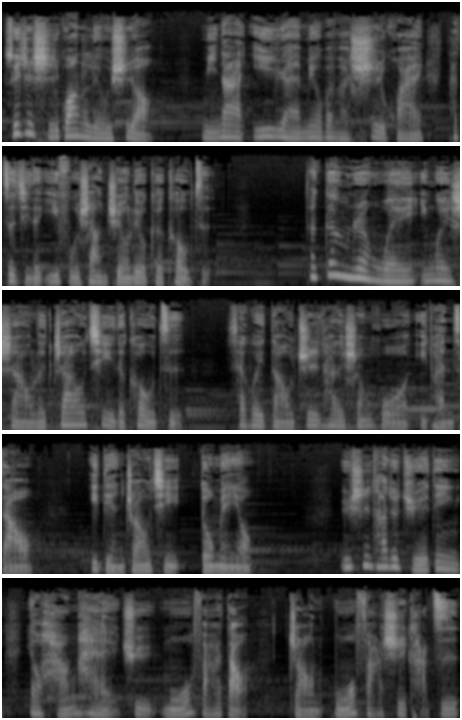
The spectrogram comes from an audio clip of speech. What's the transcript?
随着时光的流逝哦。米娜依然没有办法释怀，她自己的衣服上只有六颗扣子。她更认为，因为少了朝气的扣子，才会导致她的生活一团糟，一点朝气都没有。于是，他就决定要航海去魔法岛找魔法师卡兹，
